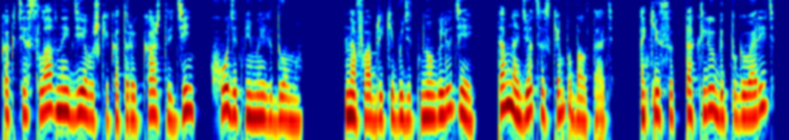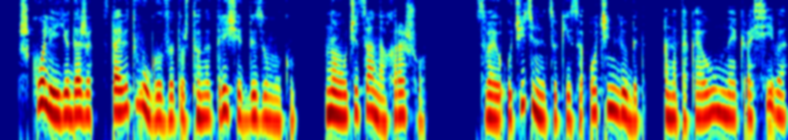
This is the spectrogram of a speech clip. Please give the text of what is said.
как те славные девушки, которые каждый день ходят мимо их дома. На фабрике будет много людей, там найдется с кем поболтать. А киса так любит поговорить, в школе ее даже ставят в угол за то, что она трещит без умолку. Но учится она хорошо. Свою учительницу киса очень любит. Она такая умная и красивая.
